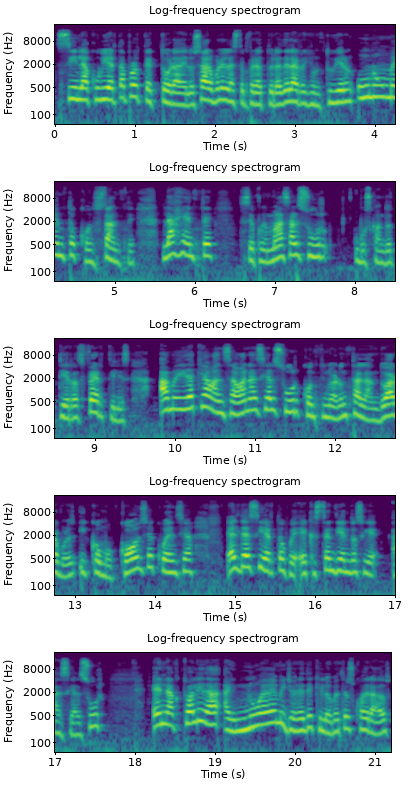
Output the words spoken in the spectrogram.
Sin la cubierta protectora de los árboles, las temperaturas de la región tuvieron un aumento constante. La gente se fue más al sur buscando tierras fértiles. A medida que avanzaban hacia el sur, continuaron talando árboles y como consecuencia el desierto fue extendiéndose hacia el sur. En la actualidad hay 9 millones de kilómetros cuadrados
